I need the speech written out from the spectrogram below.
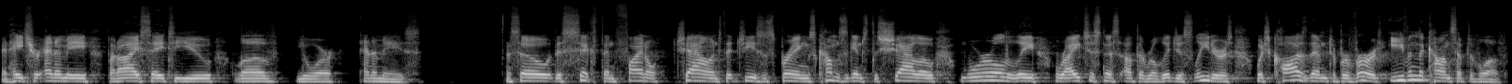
and hate your enemy, but I say to you, love your enemies. And so the sixth and final challenge that Jesus brings comes against the shallow, worldly righteousness of the religious leaders, which caused them to pervert even the concept of love.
